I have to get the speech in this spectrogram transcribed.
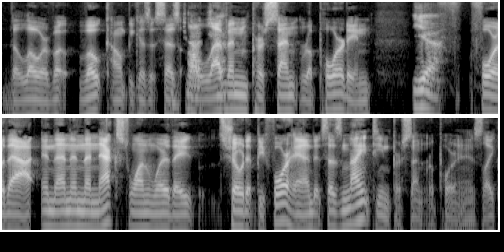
the lower vote, vote count because it says Gotcha. 11% reporting Yeah. for that. And then in the next one where they showed it beforehand, it says 19% reporting. It's like,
